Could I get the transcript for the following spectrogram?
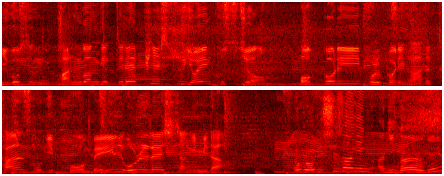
이곳은 관광객들의 필수 여행 코스죠. 먹거리, 볼거리 가득한 서귀포 매일 올레 시장입니다. 여기 어디 시장 아닌가요 여기?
